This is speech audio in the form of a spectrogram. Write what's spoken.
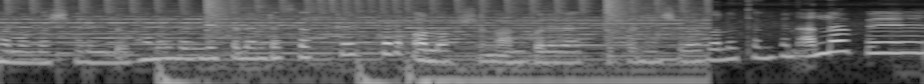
ভালোবাসা রইল। ভালো লাগলে চ্যানেলটা সাবস্ক্রাইব করে অল অপশন অন করে রাখতে পারেন। সবাই ভালো থাকবেন। আল্লাহ হাফেজ।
